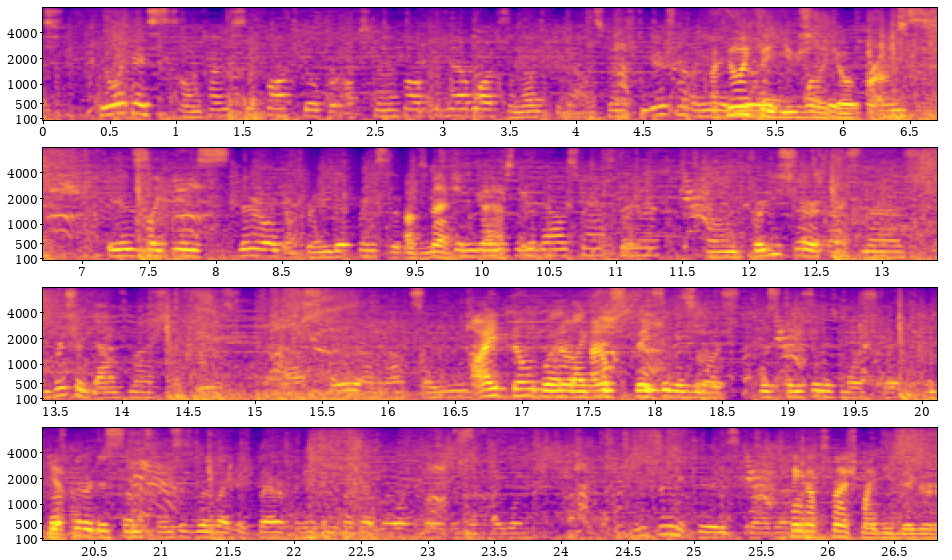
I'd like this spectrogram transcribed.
I feel like I sometimes see Fox go for up smash off the jab block, sometimes for down smash. Do you guys have any I feel like idea, they usually the go for up smash. Is like is there like a frame difference that Up the smash can is goes to the down smash there? I'm pretty sure up smash. I'm pretty sure down smash is faster. I'm not certain. I don't But know. like I the don't think spacing is so. more, the spacing is more strict. And plus, Yeah. there are just some spaces where like it's better for hitting like that lower throw than the high one. I'm just kind of curious about I that. think up smash might be bigger.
